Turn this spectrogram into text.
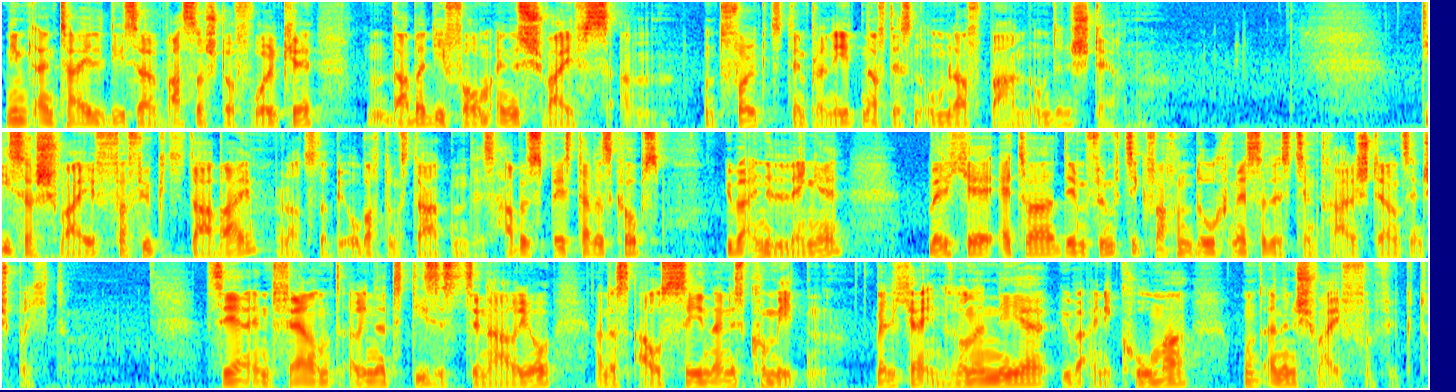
nimmt ein Teil dieser Wasserstoffwolke dabei die Form eines Schweifs an und folgt dem Planeten auf dessen Umlaufbahn um den Stern. Dieser Schweif verfügt dabei, laut der Beobachtungsdaten des Hubble Space Teleskops, über eine Länge, welche etwa dem 50-fachen Durchmesser des Zentralsterns entspricht. Sehr entfernt erinnert dieses Szenario an das Aussehen eines Kometen, welcher in Sonnennähe über eine Koma und einen Schweif verfügt.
